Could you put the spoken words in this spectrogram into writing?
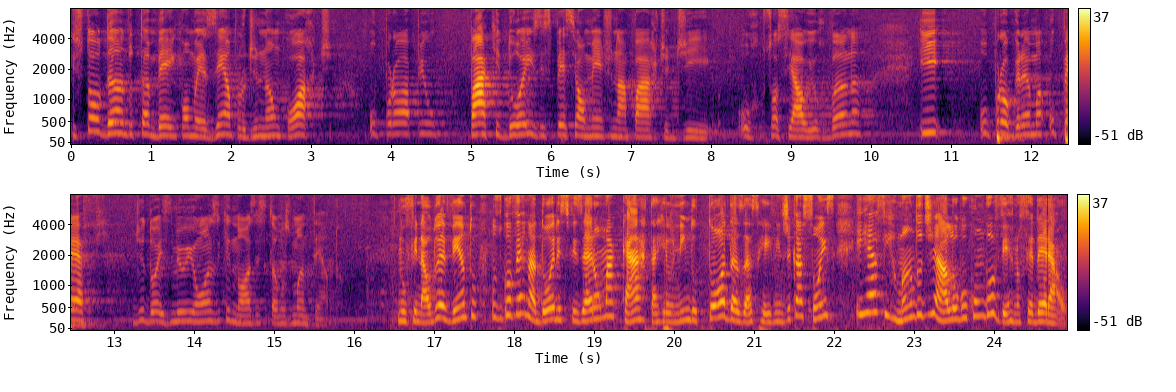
Estou dando também como exemplo de não corte o próprio PAC 2, especialmente na parte de social e urbana, e o programa UPEF de 2011 que nós estamos mantendo. No final do evento, os governadores fizeram uma carta reunindo todas as reivindicações e reafirmando o diálogo com o governo federal.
